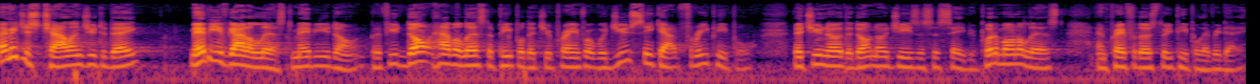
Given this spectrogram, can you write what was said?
Let me just challenge you today. Maybe you've got a list, maybe you don't. But if you don't have a list of people that you're praying for, would you seek out three people that you know that don't know Jesus as Savior? Put them on a list and pray for those three people every day.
